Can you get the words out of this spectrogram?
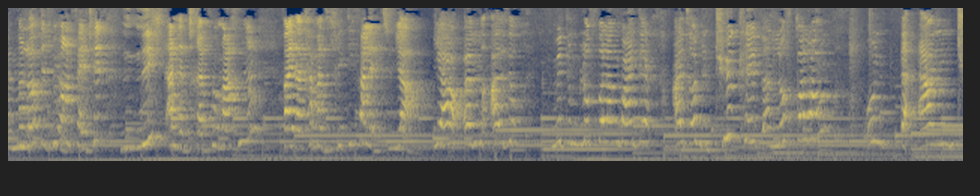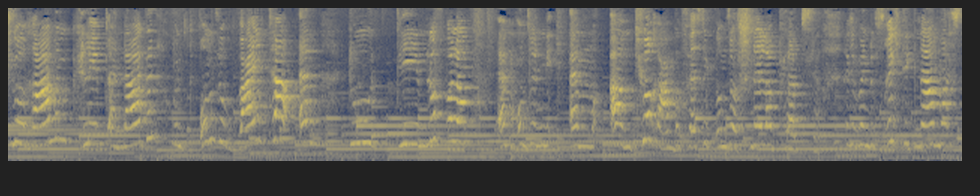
Ähm, Man läuft da drüber und fällt hin. Nicht an der Treppe machen, weil da kann man sich richtig verletzen. Ja. Ja, ähm, also mit dem Luftballon meint er, also an der Tür klebt ein Luftballon und am Türrahmen klebt ein Nagel und umso weiter ähm, du den Luftballon ähm, unter, ähm, am Türrahmen befestigt, umso schneller platzt er. Also wenn du es richtig nah machst,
